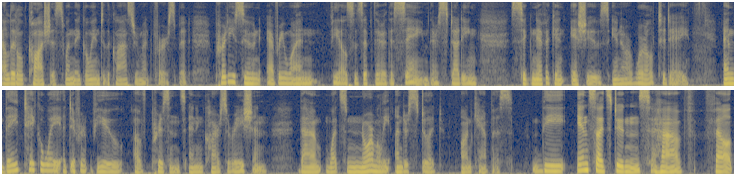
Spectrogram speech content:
a little cautious when they go into the classroom at first, but pretty soon everyone feels as if they're the same. They're studying significant issues in our world today. And they take away a different view of prisons and incarceration than what's normally understood on campus. The inside students have felt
